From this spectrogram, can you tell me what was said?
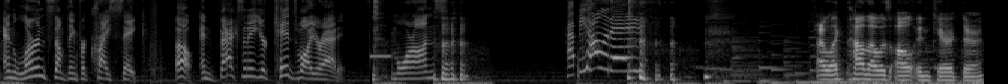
and learn something for Christ's sake. Oh, and vaccinate your kids while you're at it. Morons. Happy holidays! I liked how that was all in character.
